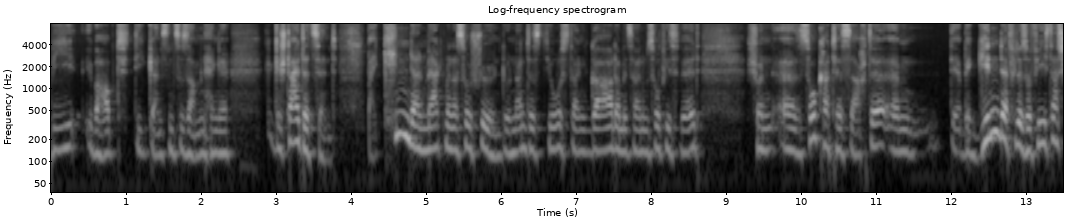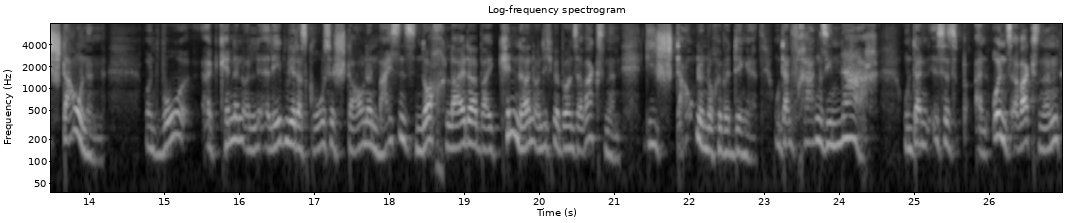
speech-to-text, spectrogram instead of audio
wie überhaupt die ganzen Zusammenhänge gestaltet sind. Bei Kindern merkt man das so schön. Du nanntest Jostein Garda mit seinem Sophies Welt. Schon äh, Sokrates sagte, ähm, der Beginn der Philosophie ist das Staunen. Und wo erkennen und erleben wir das große Staunen? Meistens noch leider bei Kindern und nicht mehr bei uns Erwachsenen. Die staunen noch über Dinge und dann fragen sie nach. Und dann ist es an uns Erwachsenen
